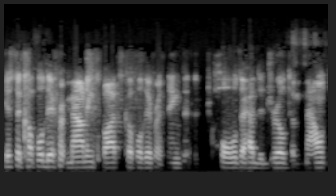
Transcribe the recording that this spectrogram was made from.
just a couple different mounting spots a couple different things that holes i had to drill to mount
